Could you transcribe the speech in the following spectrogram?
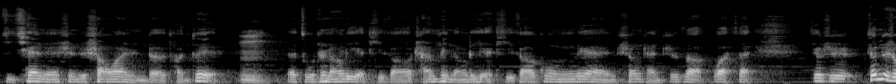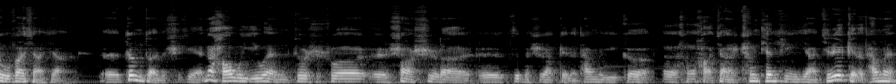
几千人甚至上万人的团队，嗯，呃，组织能力也提高，产品能力也提高，供应链生产制造，哇塞，就是真的是无法想象，呃，这么短的时间，那毫无疑问就是说，呃，上市了，呃，资本市场给了他们一个呃很好，像撑天平一样，其实也给了他们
